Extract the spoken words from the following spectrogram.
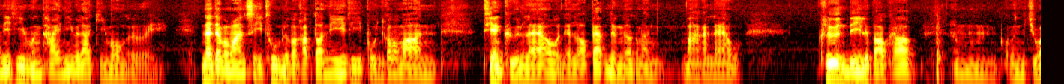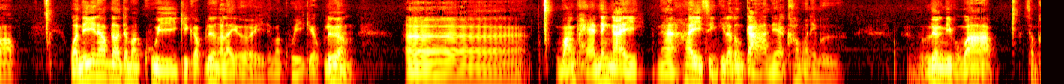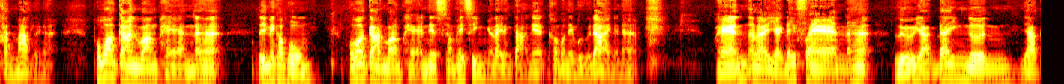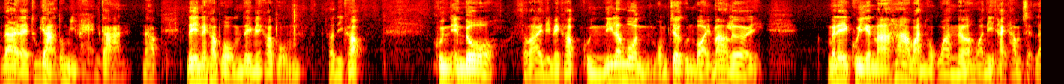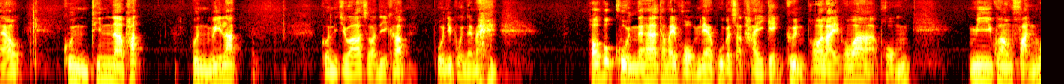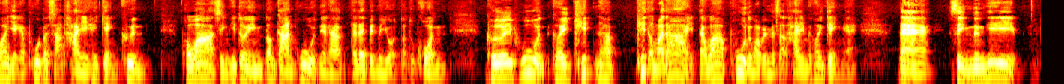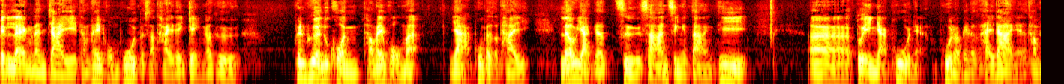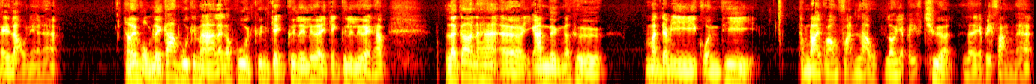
วันนี้ที่เมืองไทยนี่เวลากี่โมงเอ่ย น่าจะประมาณสี่ทุ่มหรือเปล่าครับ ตอนนี้ที่ญี่ปุ่นก็ประมาณเที่ยงคืนแล้ว เดี๋ยวรอแป๊บหนึ่งเนอะกำลังมากันแล้ว คลื่นดีหรือเปล่าครับคุณจวบวันนี้นะครับเราจะมาคุยเกี่ยวกับเรื่องอะไรเอ่ย จะมาคุยเกี่ยวกับเรื่องออวางแผนยังไงนะให้สิ่งที่เราต้องการเนี่ยเข้ามาในมือ เรื่องนี้ผมว่าสำคัญมากเลยนะ เพราะว่าการวางแผนนะฮะได้ไหมครับผม เพราะว่าการวางแผนเนี่ยทำให้สิ่งอะไรต่างๆเนี่ยเข้ามาในมือได้นะฮะแผนอะไรอยากได้แฟนนะฮะหรืออยากได้เงินอยากได้อะไรทุกอย่างต้องมีแผนการนะครับ ได้ไหมครับผมได้ไหมครับผม สวัสดีครับ คุณเอนโดสบายดีไหมครับ คุณนิรมนผมเจอคุณบ่อยมากเลย ไม่ได้คุยกันมาห้าวันหกวันเนอะวันนี้ถ่ายทำเสร็จแล้ว คุณทินพัฒน์ คุณวิรัตคนนิจิวาสวัสดีครับ พูดญี่ปุ่นได้ไหม เพราะพวกคุณนะฮะทำให้ผมเนี่ยพูดภาษาไทยเก่งขึ้น เพราะอะไร เพราะว่าผมมีความฝันว่าอยากจะพูดภาษาไทยให้เก่งขึ้น เพราะว่าสิ่งที่ตัวเองต้องการพูดเนี่ยครับจะได้เป็นประโยชน์ต่อทุกคน เคยพูดเคยคิดนะครับ คิดออกมาได้ แต่ว่าพูดออกมาเป็นภาษาไทยไม่ค่อยเก่งไง แต่สิ่งหนึ่งที่เป็นแรงบันดาลใจทำให้ผมพูดภาษาไทยได้เก่งก็คือ เพื่อนๆทุกคนทำให้ผมอะอยากพูดภาษาไทย แล้วอยากจะสื่อสารสิ่งต่างๆที่ตัวเองอยากพูดเนี่ยพูดมาเป็นภาษาไทยได้เนี่ยทำให้เราเนี่ยนะฮะทำให้ผมเลยกล้าพูดขึ้นมา แล้วก็พูดขึ้นเก่งขึ้นเรื่อยๆเก่งขึ้นเรื่อยๆนะครับ แล้วก็นะฮะเอ่ออีกอันหนึ่งก็คือ มันจะมีคนที่ทำลายความฝันเรา เราอย่าไปเชื่อเราอย่าไปฟังนะฮะ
